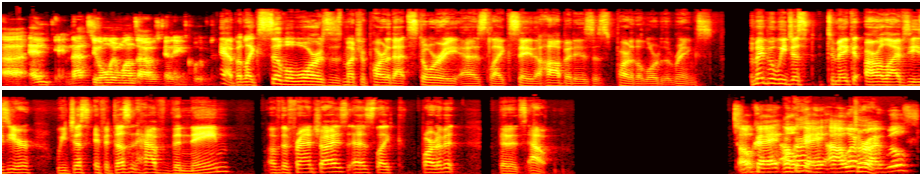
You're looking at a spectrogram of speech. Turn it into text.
uh, Endgame. That's the only ones I was going to include. Yeah, but like Civil War is as much a part of that story as like say The Hobbit is as part of the Lord of the Rings. So maybe we just to make our lives easier, we just if it doesn't have the name of the franchise as like part of it, then it's out. Okay, okay. okay. However, sure. I will say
